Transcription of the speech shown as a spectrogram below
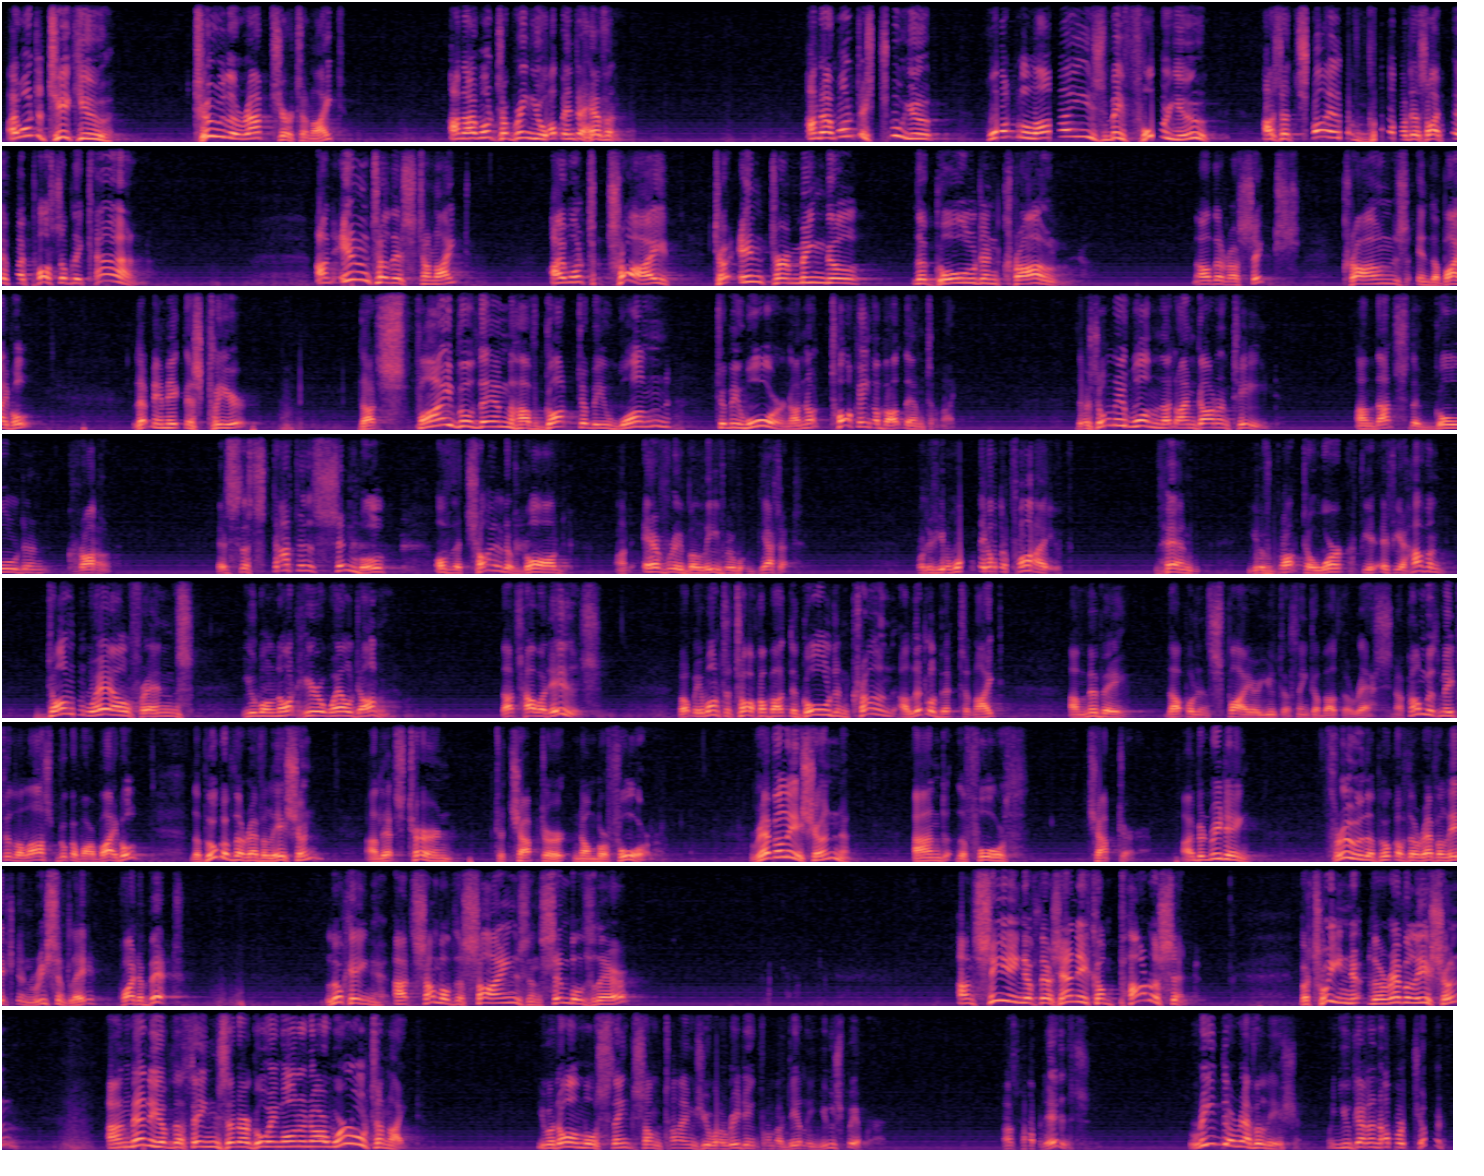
I want to take you to the rapture tonight, and I want to bring you up into heaven. And I want to show you what lies before you as a child of God as I, if I possibly can. And into this tonight, I want to try to intermingle the golden crown. Now, there are six crowns in the Bible. Let me make this clear that five of them have got to be one to be worn. I'm not talking about them tonight. There's only one that I'm guaranteed, and that's the golden crown. It's the status symbol of the child of God, and every believer will get it. But if you want the other five, then you've got to work. If you, if you haven't done well, friends, you will not hear well done. That's how it is. But we want to talk about the golden crown a little bit tonight, and maybe that will inspire you to think about the rest. Now, come with me to the last book of our Bible, the book of the Revelation, and let's turn to chapter number four. Revelation and the fourth chapter. I've been reading through the book of the Revelation recently quite a bit, looking at some of the signs and symbols there and seeing if there's any comparison between the revelation and many of the things that are going on in our world tonight. You would almost think sometimes you were reading from a daily newspaper. That's how it is. Read the revelation when you get an opportunity.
